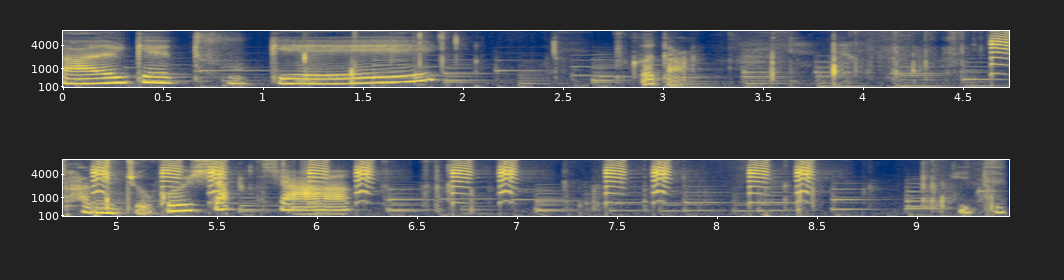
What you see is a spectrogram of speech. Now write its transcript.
날개 두 개. 그 다음, 반죽을 샥샥. 이제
